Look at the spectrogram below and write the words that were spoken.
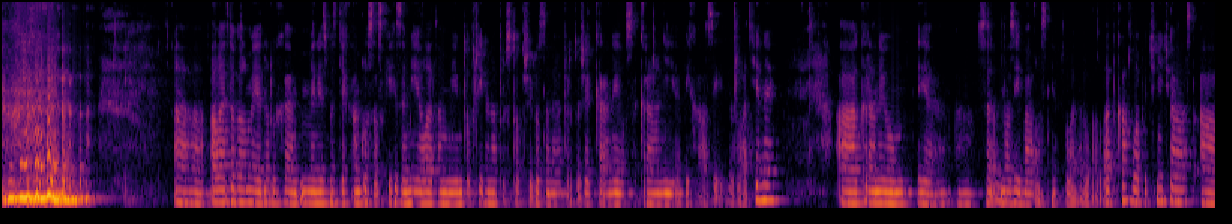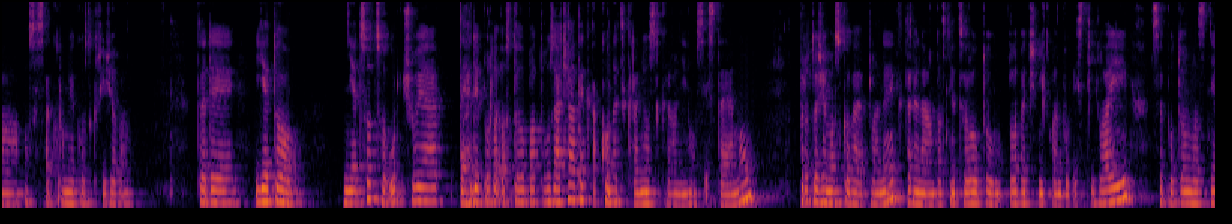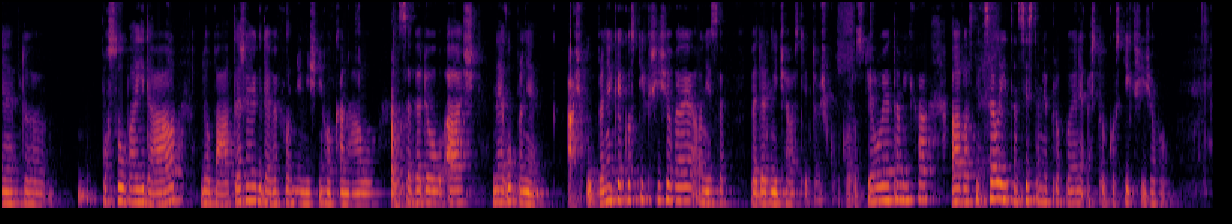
A, ale je to velmi jednoduché. My nejsme z těch anglosaských zemí, ale tam jim to přijde naprosto přirozené, protože kraniosakrální je, vychází z latiny. A kranium je, se nazývá vlastně lepka, lepeční část a os sacrum je kost křížová. Tedy je to něco, co určuje tehdy podle osteopatů začátek a konec kraniosakrálního systému, protože mozkové pleny, které nám vlastně celou tu lebeční klenbu vystíhlají, se potom vlastně do, posouvají dál do páteře, kde ve formě míšního kanálu se vedou až neúplně, až úplně ke kosti křížové, oni se v bederní části trošku jako rozděluje ta mícha, ale vlastně celý ten systém je propojený až tou kostí křížovou.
